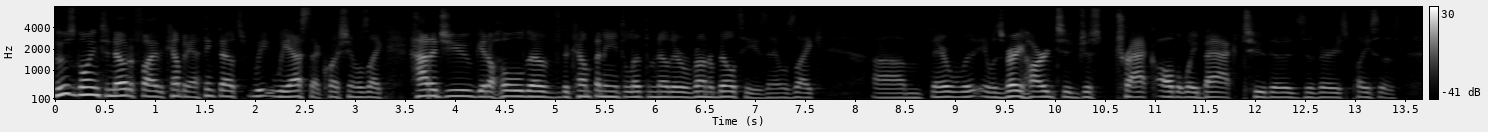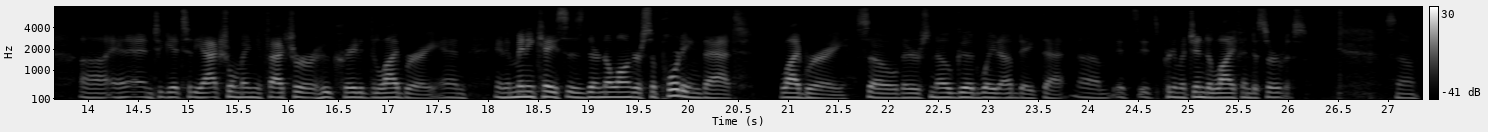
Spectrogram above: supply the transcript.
who's going to notify the company? I think that's we, we asked that question. It was like, how did you get a hold of the company to let them know there were vulnerabilities? And it was like, um, there w- it was very hard to just track all the way back to the, the various places uh, and, and to get to the actual manufacturer who created the library. And, and in many cases, they're no longer supporting that library. So there's no good way to update that. Um, it's, it's pretty much into life, into service. So,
